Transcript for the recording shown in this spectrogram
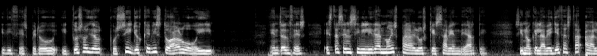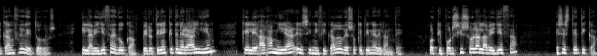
Y dices, pero ¿y tú has oído? Pues sí, yo es que he visto algo y... Entonces, esta sensibilidad no es para los que saben de arte, sino que la belleza está al alcance de todos. Y la belleza educa, pero tiene que tener a alguien que le haga mirar el significado de eso que tiene delante. Porque por sí sola la belleza es estética,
